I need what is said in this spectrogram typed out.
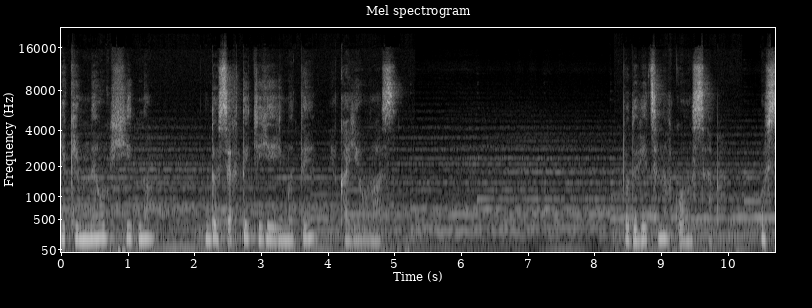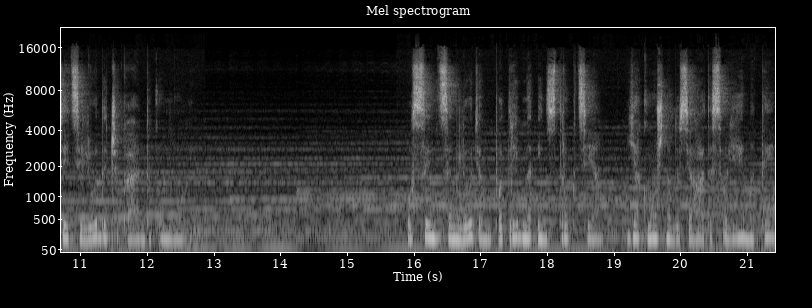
яким необхідно досягти тієї мети, яка є у вас. Подивіться навколо себе. Усі ці люди чекають допомоги. Усім цим людям потрібна інструкція, як можна досягати своєї мети,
